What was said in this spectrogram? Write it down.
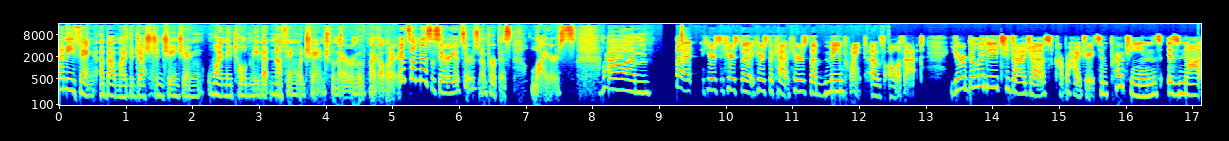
anything about my digestion changing when they told me that nothing would change when they removed my gallbladder. It's unnecessary. It serves no purpose. Liars. Right. Um, but here's here's the here's the cap here's the main point of all of that your ability to digest carbohydrates and proteins is not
